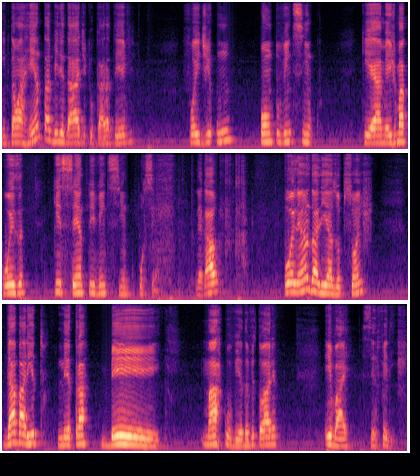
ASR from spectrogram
Então, a rentabilidade que o cara teve foi de 1,25, que é a mesma coisa que 125%. Legal? Olhando ali as opções, gabarito, letra B. Marco V da vitória e vai ser feliz.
